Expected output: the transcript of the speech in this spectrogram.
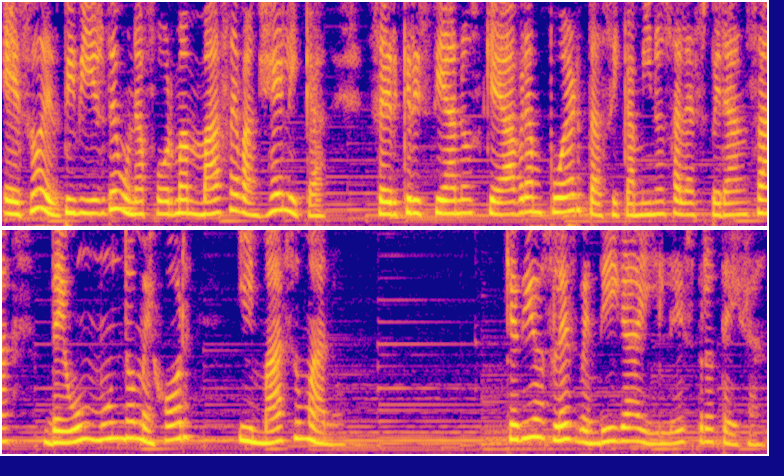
Eso es vivir de una forma más evangélica, ser cristianos que abran puertas y caminos a la esperanza de un mundo mejor y más humano. Que Dios les bendiga y les proteja.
